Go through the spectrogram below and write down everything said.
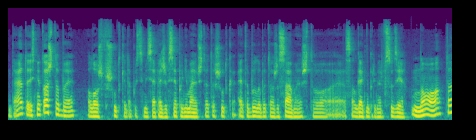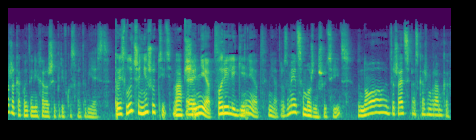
Да? То есть не то, чтобы ложь в шутке, допустим, если, опять же, все понимают, что это шутка, это было бы то же самое, что э, солгать, например, в суде. Но тоже какой-то нехороший привкус в этом есть. То есть лучше не шутить вообще? Э, нет. По религии? Нет, нет. Разумеется, можно шутить, но держать себя, скажем, в рамках.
